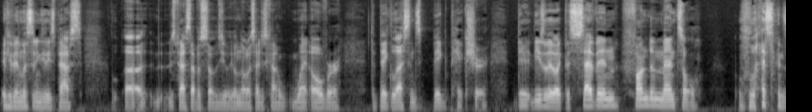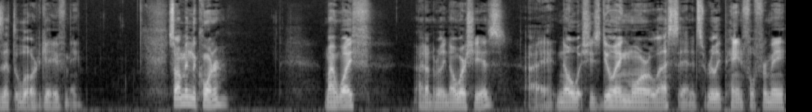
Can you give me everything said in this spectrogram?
If you've been listening to these past uh, these past episodes, you'll, you'll notice I just kind of went over the big lessons, big picture. They're, these are like the seven fundamental lessons that the Lord gave me. So I'm in the corner. My wife, I don't really know where she is. I know what she's doing more or less, and it's really painful for me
